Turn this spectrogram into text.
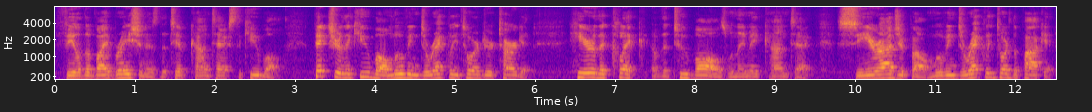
Feel the vibration as the tip contacts the cue ball. Picture the cue ball moving directly toward your target. Hear the click of the two balls when they make contact. See your object ball moving directly toward the pocket.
